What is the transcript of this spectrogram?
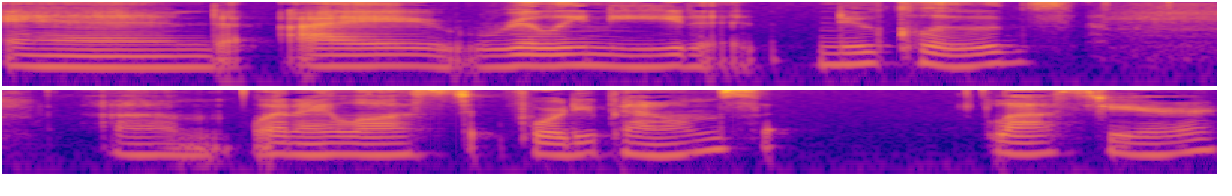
and I really need new clothes. Um, when I lost 40 pounds last year,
